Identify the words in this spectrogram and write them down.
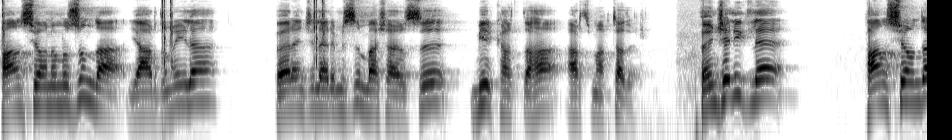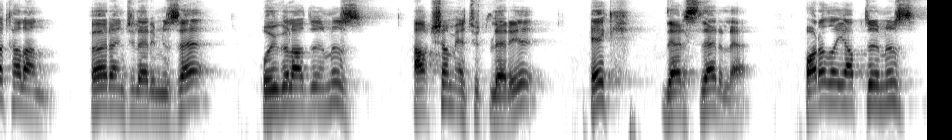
pansiyonumuzun da yardımıyla öğrencilerimizin başarısı bir kat daha artmaktadır. Öncelikle pansiyonda kalan öğrencilerimize uyguladığımız akşam etütleri ek derslerle, orada yaptığımız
